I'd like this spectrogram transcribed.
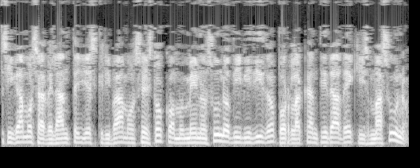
sigamos adelante y escribamos esto como menos 1 dividido por la cantidad x más 1.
